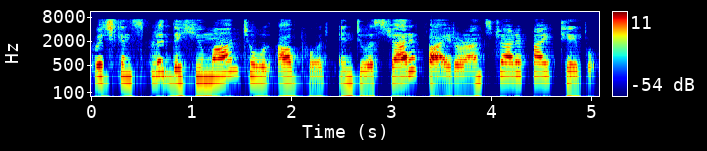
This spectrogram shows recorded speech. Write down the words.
which can split the HUMAnN tool output into a stratified or unstratified table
